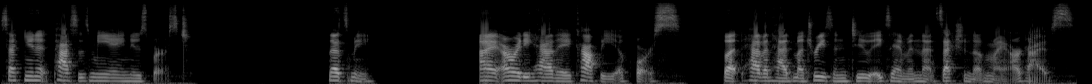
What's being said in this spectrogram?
Sec Unit passes me a news burst. That's me. I already have a copy, of course, but haven't had much reason to examine that section of my archives.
